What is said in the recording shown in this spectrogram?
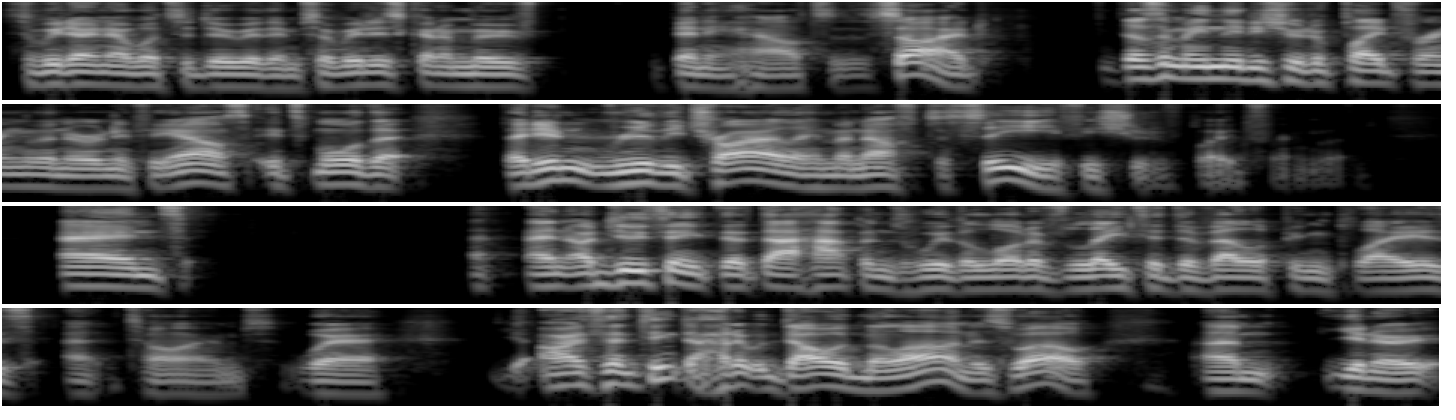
so we don't know what to do with him. So we're just going to move Benny Howell to the side doesn't mean that he should have played for England or anything else. It's more that they didn't really trial him enough to see if he should have played for England. And and I do think that that happens with a lot of later developing players at times where I think they had it with Dawid Malan as well. Um, you know,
